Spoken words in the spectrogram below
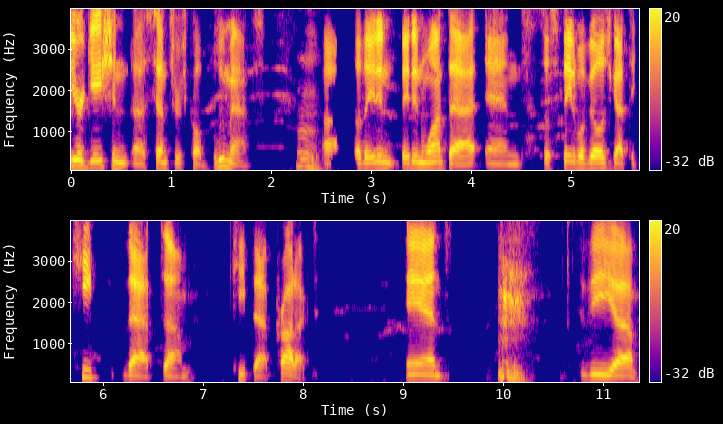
irrigation uh, sensors called Blumats. Hmm. Uh, so they didn't they didn't want that, and so Sustainable Village got to keep that um, keep that product, and the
